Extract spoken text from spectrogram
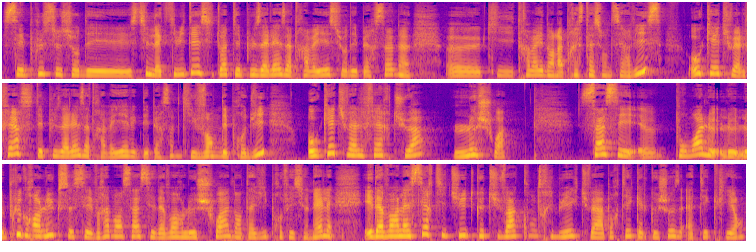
c'est plus sur des styles d'activité. Si toi tu es plus à l'aise à travailler sur des personnes euh, qui travaillent dans la prestation de services, ok tu vas le faire. Si tu es plus à l'aise à travailler avec des personnes qui vendent des produits, ok tu vas le faire, tu as le choix. Ça, c'est euh, pour moi le, plus grand luxe, c'est vraiment ça, c'est d'avoir le choix dans ta vie professionnelle et d'avoir la certitude que tu vas contribuer, que tu vas apporter quelque chose à tes clients.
